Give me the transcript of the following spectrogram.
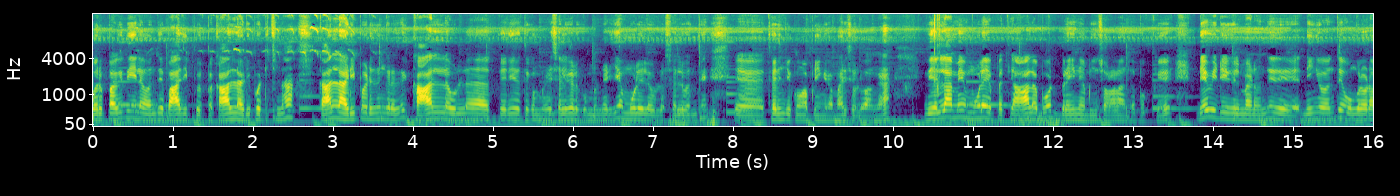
ஒரு பகுதியில் வந்து பாதிப்பு. இப்போ காலில் அடிபட்டுச்சுன்னா காலில் அடிப்படுதுங்கிறது காலில் உள்ள தெரியறதுக்கு முன்னாடி செல்களுக்கு முன்னாடியே மூளையில் உள்ள செல் வந்து தெரிஞ்சுக்கும் அப்படிங்கிற மாதிரி சொல்லுவாங்க. இது எல்லாமே மூளையை பற்றி ஆல் அபவுட் பிரெயின் அப்படின்னு சொல்லலாம் அந்த புக்கு டேவிட் ஈகிள்மேன் வந்து நீங்கள் வந்து உங்களோட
